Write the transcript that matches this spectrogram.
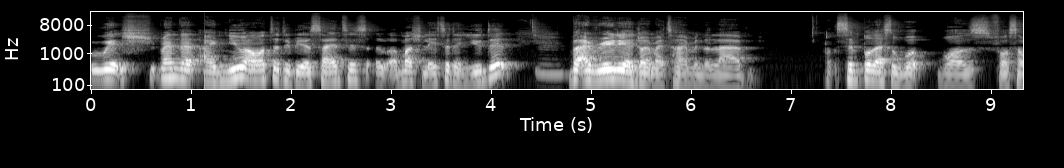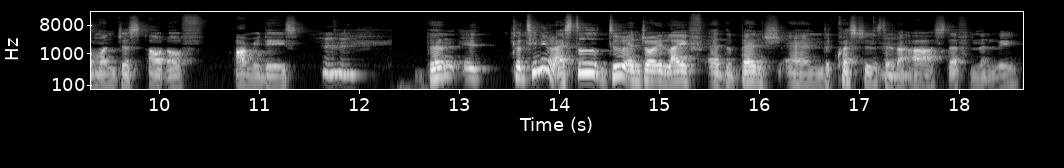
Um, which meant that I knew I wanted to be a scientist uh, much later than you did. mm. But I really enjoyed my time in the lab. Simple as the work was for someone just out of army days. Then it continued. I still do enjoy life at the bench and the questions that are asked, definitely.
